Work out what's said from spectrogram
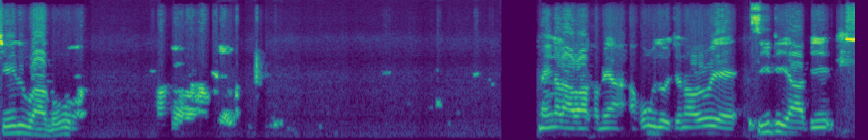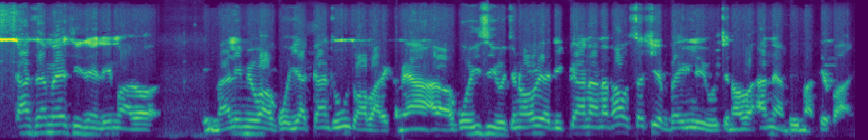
ကျေးဇူးပါအကူဟုတ်ကဲ့ဟုတ်ကဲ့မင်္ဂလာပါခင်ဗျအခုဆိုကျွန်တော်တို့ရဲ့အစည်းတရားပြည့်ကန်ဆယ်မဲအစီအစဉ်လေးမှာတော့ဒီမန်းလေးမျိုးကအကိုကြီးကကန်ထိုးသွားပါတယ်ခင်ဗျအဲ့တော့အကိုကြီးစီကိုကျွန်တော်တို့ရဲ့ဒီကန်နာ2018ဘိန်းလေးကိုကျွန်တော်တို့အနံပေးမှာဖြစ်ပါတယ်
